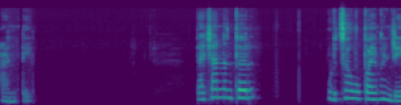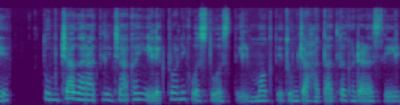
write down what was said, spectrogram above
आणते. त्याच्यानंतर पुढचा उपाय म्हणजे तुमच्या घरातील ज्या काही इलेक्ट्रॉनिक वस्तू असतील मग ते तुमच्या हातातलं घड्याळ असेल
